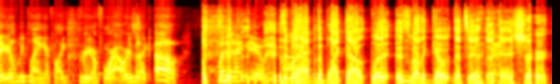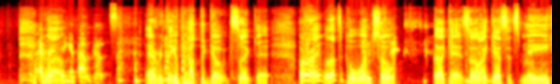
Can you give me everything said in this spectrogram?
it. You'll be playing it for like three or four hours. You're like, oh, what did I do? It's like what happened? I blacked out. What? It's about a goat. That's it. Okay, sure. Everything about goats. Everything about the goats. Okay. All right. Well, that's a cool one. So, okay. So I guess it's me,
